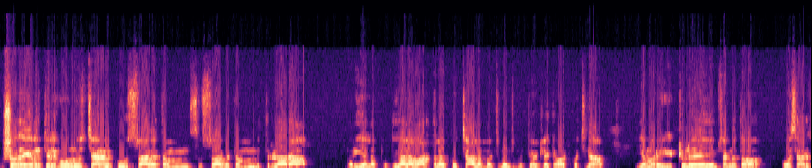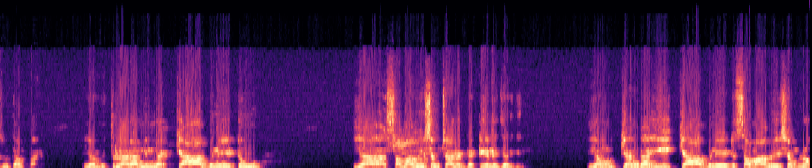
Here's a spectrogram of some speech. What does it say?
ఉషోదయం తెలుగు న్యూస్ ఛానల్కు స్వాగతం సుస్వాగతం మిత్రులారా. మరి ఇలా పొద్దుగాల వార్తలకు చాలా మంచి మంచి ముచ్చట్లయితే పట్టుకొచ్చిన ఇక మరి ఎట్లనే ఏం సంగతో ఓసారి చూద్దాం పారి. ఇక మిత్రులారా నిన్న క్యాబినెట్ ఇక సమావేశం చాలా గట్టిగానే జరిగింది. ఇక ముఖ్యంగా ఈ క్యాబినెట్ సమావేశంలో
